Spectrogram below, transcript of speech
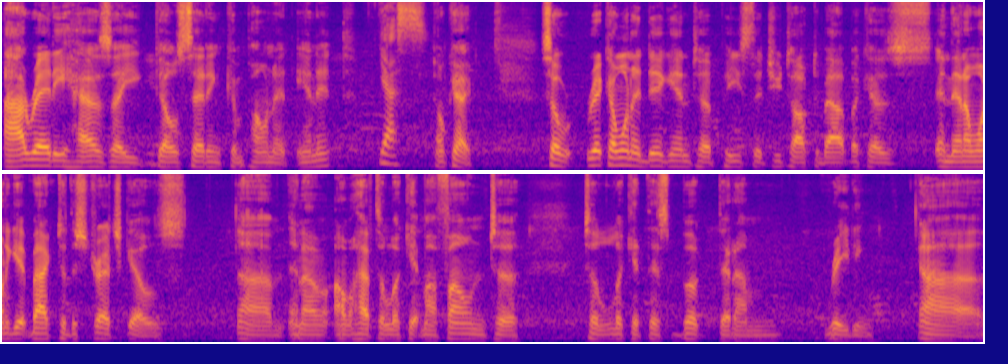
iready has a goal setting component in it. Yes. Okay. So rick i want to dig into a piece that you talked about because and then i want to get back to the stretch goals. Um, and I'll, I'll, have to look at my phone to to look at this book that i'm reading. Uh,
